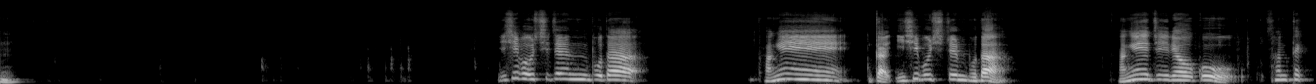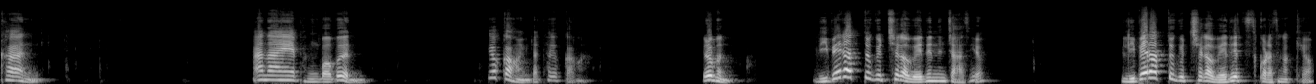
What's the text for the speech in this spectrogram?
음. 25 시즌보다 강해, 그러니까 25 시즌보다 강해지려고 선택한 하나의 방법은 타격 강화입니다. 타격 강화. 여러분, 리베라토 교체가 왜 됐는지 아세요? 리베라토 교체가 왜 됐을 거라 생각해요?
